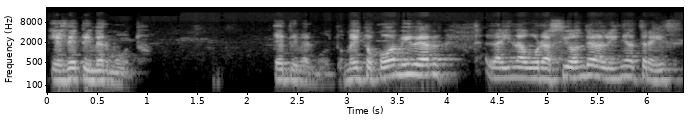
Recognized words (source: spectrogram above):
que es de primer mundo. De primer mundo. Me tocó a mí ver la inauguración de la línea 3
